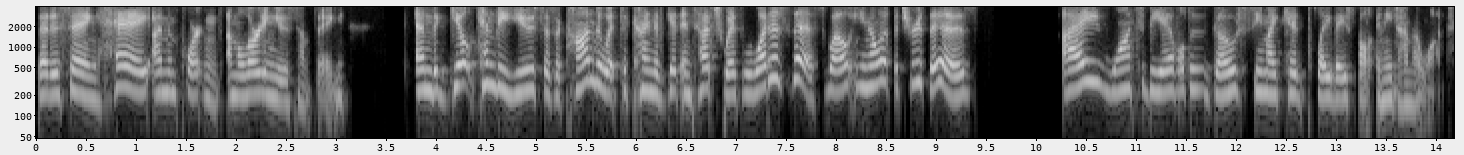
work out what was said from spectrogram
that is saying, hey, I'm important. I'm alerting you to something. And the guilt can be used as a conduit to kind of get in touch with what is this? Well, you know what? The truth is, I want to be able to go see my kid play baseball anytime I want.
